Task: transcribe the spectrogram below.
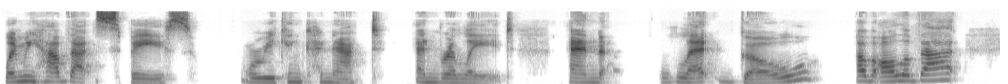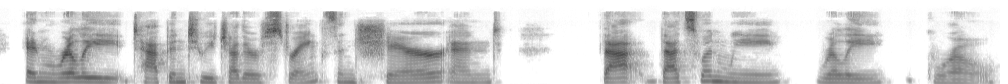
when we have that space where we can connect and relate and let go of all of that and really tap into each other's strengths and share and that that's when we really grow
